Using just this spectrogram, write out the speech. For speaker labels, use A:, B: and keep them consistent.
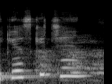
A: Kika's Kitchen.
